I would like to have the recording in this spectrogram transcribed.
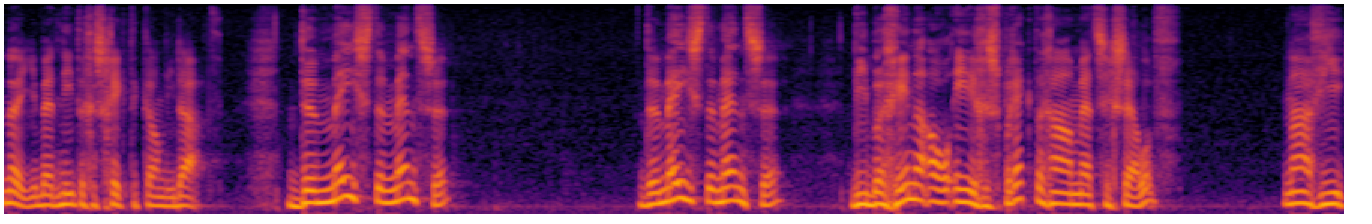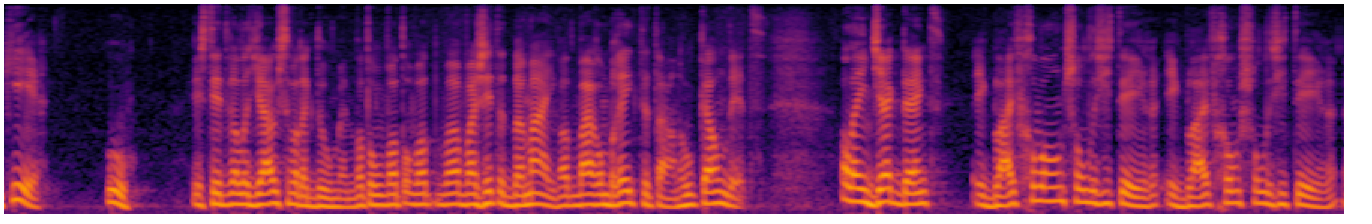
Nee, je bent niet de geschikte kandidaat. De meeste mensen, de meeste mensen, die beginnen al in gesprek te gaan met zichzelf na vier keer. Oeh, is dit wel het juiste wat ik doen? Wat, wat, wat, waar, waar zit het bij mij? Waarom breekt het aan? Hoe kan dit? Alleen Jack denkt, ik blijf gewoon solliciteren. Ik blijf gewoon solliciteren.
